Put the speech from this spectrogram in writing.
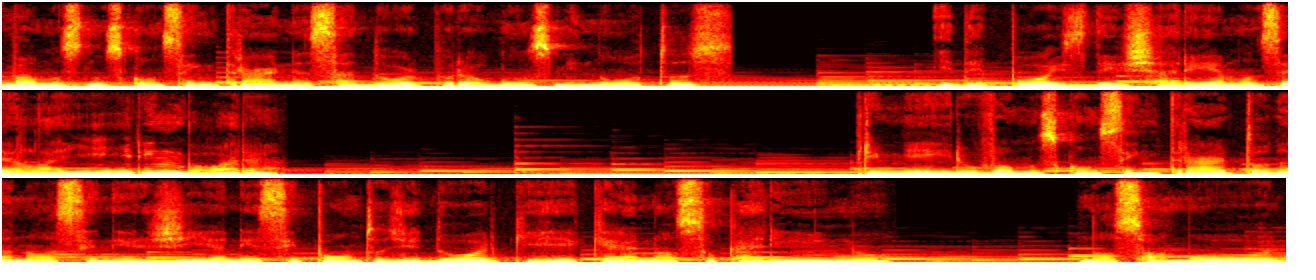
Vamos nos concentrar nessa dor por alguns minutos e depois deixaremos ela ir embora. Primeiro vamos concentrar toda a nossa energia nesse ponto de dor que requer nosso carinho, nosso amor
